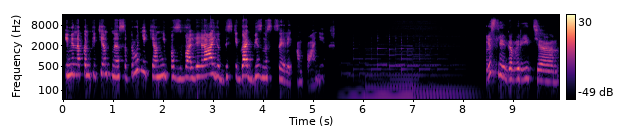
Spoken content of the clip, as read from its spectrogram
именно компетентные сотрудники, они позволяют достигать бизнес-целей компании. Если говорить э,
